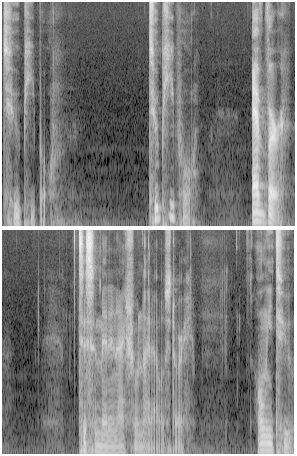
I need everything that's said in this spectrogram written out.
two people, two people ever to submit an actual Night Owl story. Only two.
